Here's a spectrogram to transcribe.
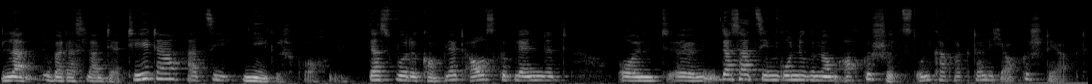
Land, über das Land der Täter hat sie nie gesprochen. Das wurde komplett ausgeblendet und ähm, das hat sie im Grunde genommen auch geschützt und charakterlich auch gestärkt.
